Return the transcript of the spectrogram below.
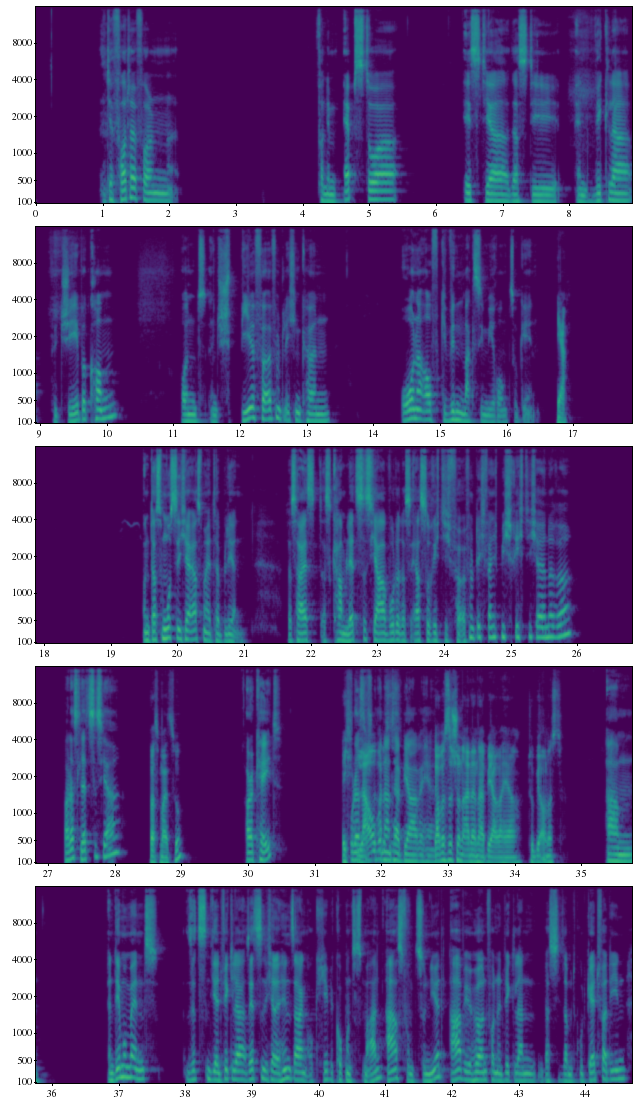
der Vorteil von, von dem App Store ist ja, dass die Entwickler Budget bekommen und ein Spiel veröffentlichen können, ohne auf Gewinnmaximierung zu gehen. Ja. Und das muss sich ja erstmal etablieren. Das heißt, das kam letztes Jahr, wurde das erst so richtig veröffentlicht, wenn ich mich richtig erinnere. War das letztes Jahr? Was meinst du? Arcade? Ich Oder ist glaube, ist, anderthalb Jahre her? ich glaube, es ist schon eineinhalb Jahre her, to be honest. Ähm, in dem Moment sitzen die Entwickler, setzen sich ja dahin, sagen, okay, wir gucken uns das mal an. A, es funktioniert. A, wir hören von Entwicklern, dass sie damit gut Geld verdienen.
